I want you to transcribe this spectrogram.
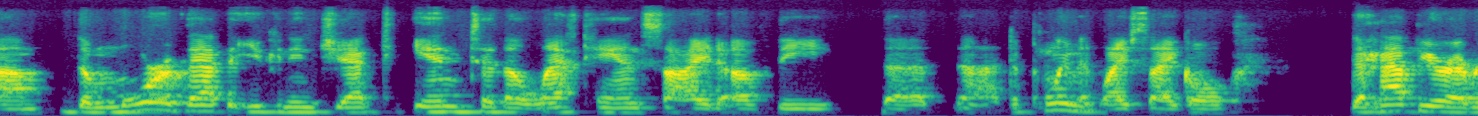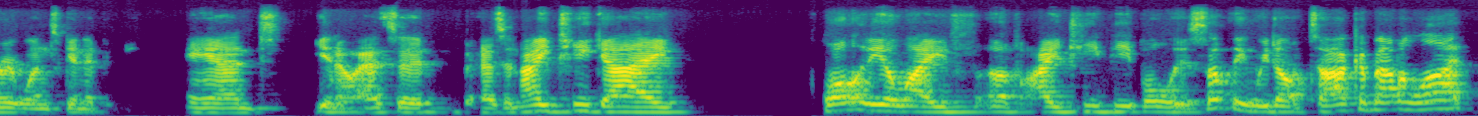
Um, the more of that that you can inject into the left hand side of the, the uh, deployment lifecycle, the happier everyone's going to be. And you know, as a as an IT guy, quality of life of IT people is something we don't talk about a lot.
